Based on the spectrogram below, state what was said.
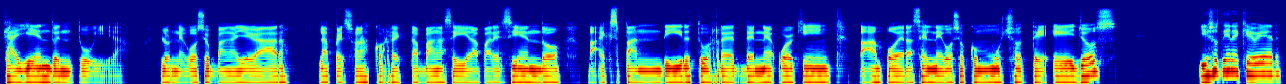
cayendo en tu vida. Los negocios van a llegar, las personas correctas van a seguir apareciendo, va a expandir tu red de networking, van a poder hacer negocios con muchos de ellos. Y eso tiene que ver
